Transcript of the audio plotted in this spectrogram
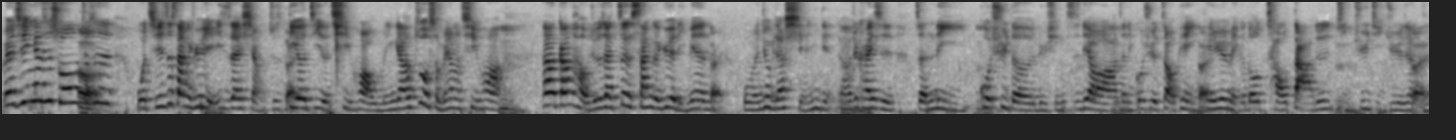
没有，其实应该是说，就是。嗯我其实这三个月也一直在想，就是第二季的企划，我们应该要做什么样的企划？嗯、那刚好就是在这三个月里面，我们就比较闲一点，然后就开始整理过去的旅行资料啊，嗯、整理过去的照片、影片，因为每个都超大，就是几 G 几 G 的这样子。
